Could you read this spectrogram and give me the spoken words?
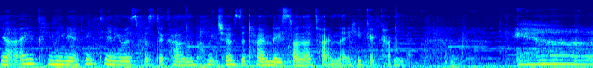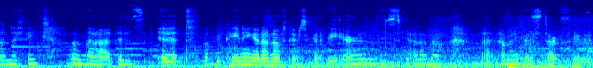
Yeah, IEP meeting, I think Danny was supposed to come. We chose the time based on the time that he could come. And I think that is it. I'll be painting. I don't know if there's gonna be errands. Yeah, I don't know. But I'm gonna go start food.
